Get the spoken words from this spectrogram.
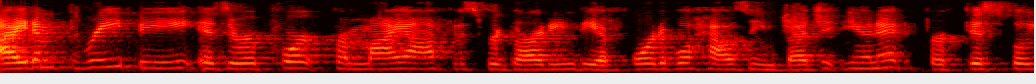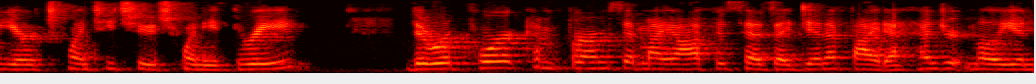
Item 3B is a report from my office regarding the Affordable Housing Budget Unit for fiscal year 22-23. The report confirms that my office has identified $100 million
